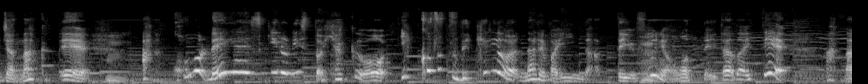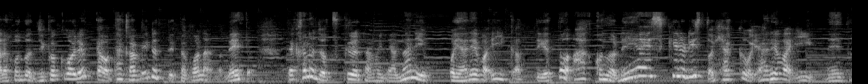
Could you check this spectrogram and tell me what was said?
じゃなくてうん。あこの恋愛スキルリスト100を1個ずつできるようになればいいんだっていうふうに思っていただいて、あなるほど自己効力感を高めるってとこなのねとで彼女を作るためには何をやればいいかっていうとあこの恋愛スキルリスト100をやればいいよねと。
